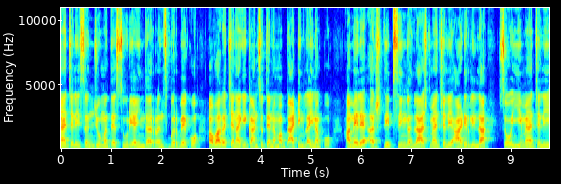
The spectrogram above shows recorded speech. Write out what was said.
ಮ್ಯಾಚಲ್ಲಿ ಸಂಜು ಮತ್ತು ಇಂದ ರನ್ಸ್ ಬರಬೇಕು. ಆವಾಗ ಚೆನ್ನಾಗಿ ಕಾಣಿಸುತ್ತೆ ನಮ್ಮ ಬ್ಯಾಟಿಂಗ್ ಲೈನಪ್ಪು ಆಮೇಲೆ ಹರ್ಷ್ದೀಪ್ ಸಿಂಗ್ ಲಾಸ್ಟ್ ಮ್ಯಾಚಲ್ಲಿ ಆಡಿರಲಿಲ್ಲ. ಸೊ ಈ ಮ್ಯಾಚಲ್ಲಿ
